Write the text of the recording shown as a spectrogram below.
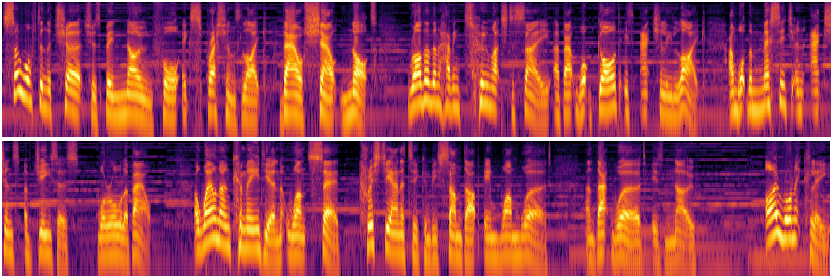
So often the church has been known for expressions like thou shalt not, rather than having too much to say about what God is actually like and what the message and actions of Jesus were all about. A well known comedian once said, Christianity can be summed up in one word, and that word is no. Ironically,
